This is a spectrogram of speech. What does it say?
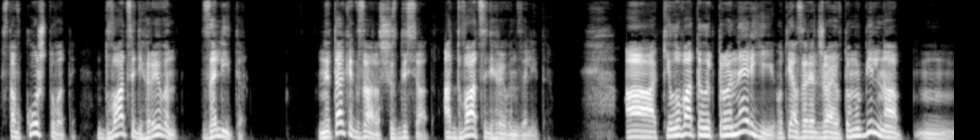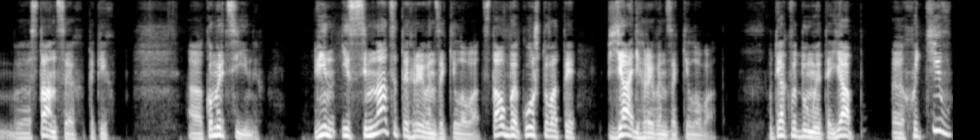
став коштувати 20 гривень за літр. Не так, як зараз 60, а 20 гривень за літр. А кіловат електроенергії, от я заряджаю автомобіль на е, станціях таких е, комерційних, він із 17 гривень за кіловат став би коштувати 5 гривень за кіловат. От як ви думаєте, я б е, хотів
